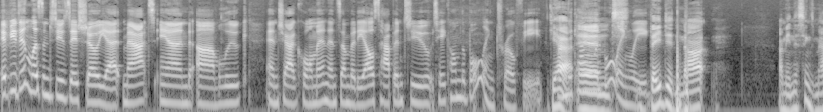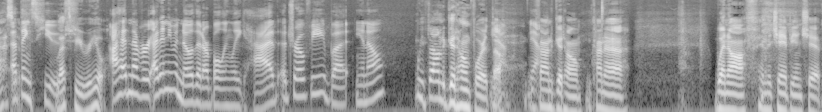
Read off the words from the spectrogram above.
if you didn't listen to Tuesday's show yet, Matt and um, Luke and Chad Coleman and somebody else happened to take home the bowling trophy Yeah, from the Callaway and Bowling League. they did not. I mean, this thing's massive. that thing's huge. Let's be real. I had never, I didn't even know that our bowling league had a trophy, but you know, We found a good home for it, though. Yeah, We yeah. found a good home. Kind of went off in the championship,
